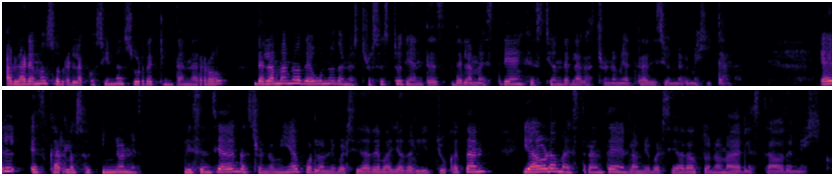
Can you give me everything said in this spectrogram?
hablaremos sobre la cocina sur de Quintana Roo de la mano de uno de nuestros estudiantes de la Maestría en Gestión de la Gastronomía Tradicional Mexicana. Él es Carlos Aquiñones, licenciado en Gastronomía por la Universidad de Valladolid, Yucatán, y ahora maestrante en la Universidad Autónoma del Estado de México.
